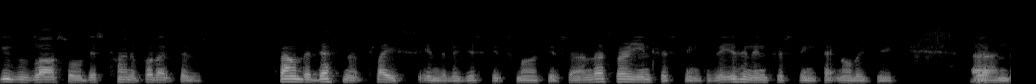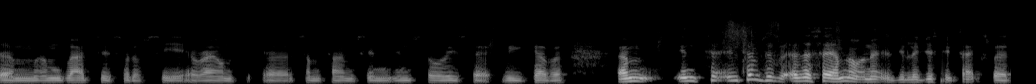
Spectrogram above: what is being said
Google Glass or this kind of product has found a definite place in the logistics market. So, and that's very interesting because it is an interesting technology. Yeah. And um, I'm glad to sort of see it around uh, sometimes in, in stories that we cover. Um, in, in terms of, as I say, I'm not a logistics expert,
